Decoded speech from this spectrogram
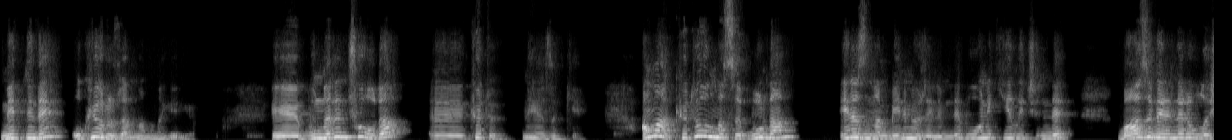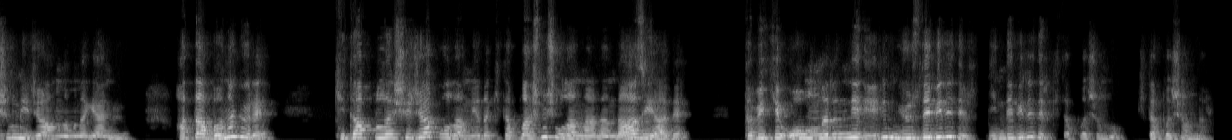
metni de okuyoruz anlamına geliyor. E, bunların çoğu da e, kötü ne yazık ki. Ama kötü olması buradan en azından benim özelimde bu 12 yıl içinde bazı verilere ulaşılmayacağı anlamına gelmiyor. Hatta bana göre kitaplaşacak olan ya da kitaplaşmış olanlardan daha ziyade tabii ki o onların ne diyelim yüzde biridir, binde biridir kitaplaşan kitaplaşanlar.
